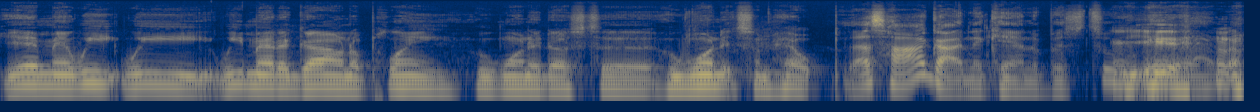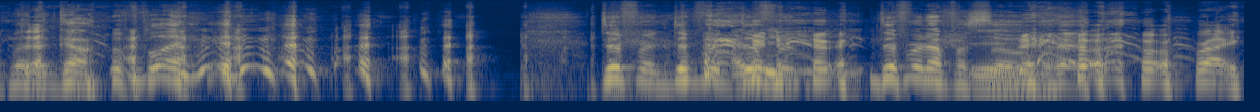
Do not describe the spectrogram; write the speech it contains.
Yeah, man, we we we met a guy on a plane who wanted us to who wanted some help. That's how I got into cannabis too. Yeah. I met a guy on the plane. different, different, different, different episode. man. right.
